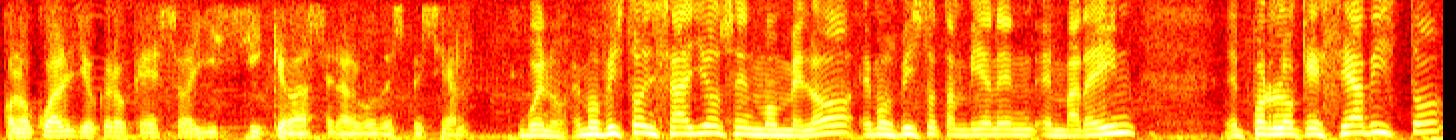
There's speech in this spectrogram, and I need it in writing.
Con lo cual yo creo que eso allí sí que va a ser algo de especial. Bueno, hemos visto ensayos en Montmeló, hemos visto también en, en Bahrein. Eh, por lo que se ha visto,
